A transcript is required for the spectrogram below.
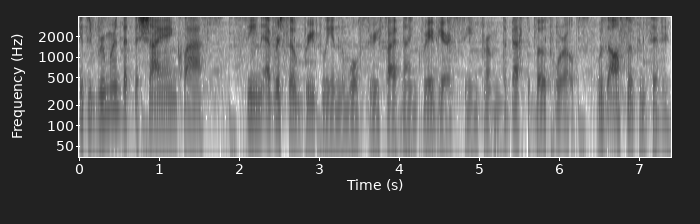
It's rumored that the Cheyenne class, seen ever so briefly in the Wolf 359 graveyard scene from The Best of Both Worlds, was also considered.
